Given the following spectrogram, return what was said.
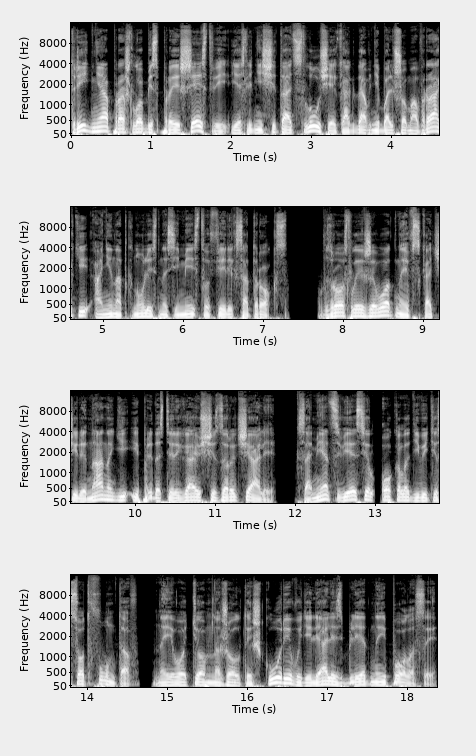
Три дня прошло без происшествий, если не считать случая, когда в небольшом овраге они наткнулись на семейство Феликса Трокс. Взрослые животные вскочили на ноги и предостерегающе зарычали. Самец весил около 900 фунтов. На его темно-желтой шкуре выделялись бледные полосы.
